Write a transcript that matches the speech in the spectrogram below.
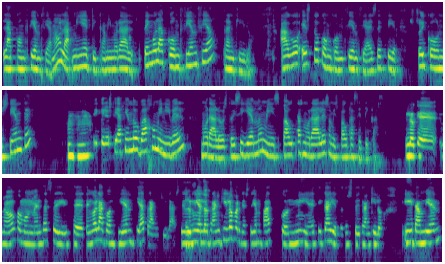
la conciencia, ¿no? La, mi ética, mi moral. Tengo la conciencia tranquilo. Hago esto con conciencia, es decir, soy consciente que lo estoy haciendo bajo mi nivel moral o estoy siguiendo mis pautas morales o mis pautas éticas. Lo que ¿no? comúnmente se dice, tengo la conciencia tranquila, estoy durmiendo tranquilo porque estoy en paz con mi ética y entonces estoy tranquilo. Y también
